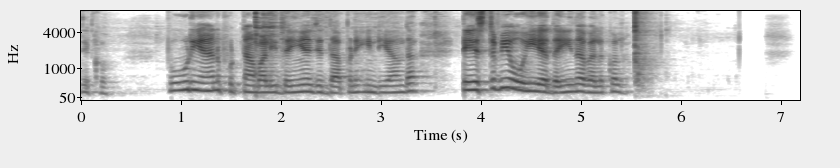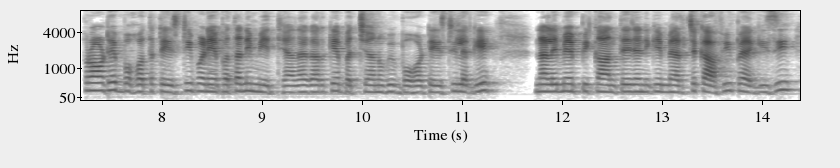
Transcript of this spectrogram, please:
ਦੇਖੋ, ਪੂਰੀਆਂ ਐਨ ਫੁੱਟਾਂ ਵਾਲੀ ਦਹੀਂ ਆ, ਜਿੱਦਾਂ ਆਪਣੇ ਇੰਡੀਆ ਹੁੰਦਾ। ਟੇਸਟ ਵੀ ਉਹੀ ਹੈ ਦਹੀਂ ਦਾ ਬਿਲਕੁਲ। ਪਰੌਂਠੇ ਬਹੁਤ ਟੇਸਟੀ ਬਣੇ, ਪਤਾ ਨਹੀਂ ਮੇਥਿਆਂ ਦਾ ਕਰਕੇ ਬੱਚਿਆਂ ਨੂੰ ਵੀ ਬਹੁਤ ਟੇਸਟੀ ਲੱਗੇ। ਨਾਲੇ ਮੈਂ ਪਿਕਾਂਤੇ ਯਾਨੀ ਕਿ ਮਿਰਚ ਕਾਫੀ ਪੈ ਗਈ ਸੀ।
